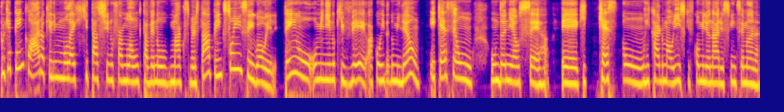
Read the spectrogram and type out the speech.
porque tem, claro, aquele moleque que tá assistindo Fórmula 1, que tá vendo o Max Verstappen, que sonha em ser igual ele. Tem o, o menino que vê a corrida do milhão e quer ser um, um Daniel Serra. É, que quer um Ricardo Maurício, que ficou milionário esse fim de semana,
